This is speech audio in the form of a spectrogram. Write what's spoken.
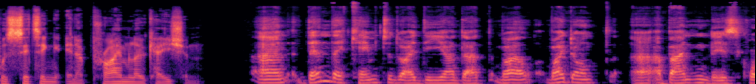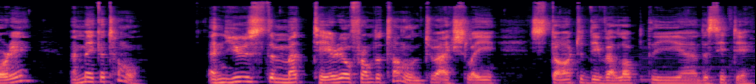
was sitting in a prime location. And then they came to the idea that, well, why don't uh, abandon this quarry and make a tunnel and use the material from the tunnel to actually start to develop the, uh, the city?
